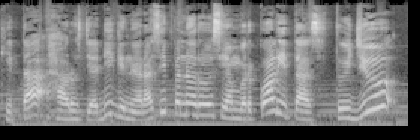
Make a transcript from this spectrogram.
kita harus jadi generasi penerus yang berkualitas. Tujuh?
